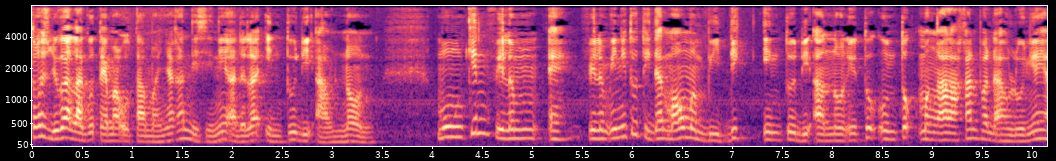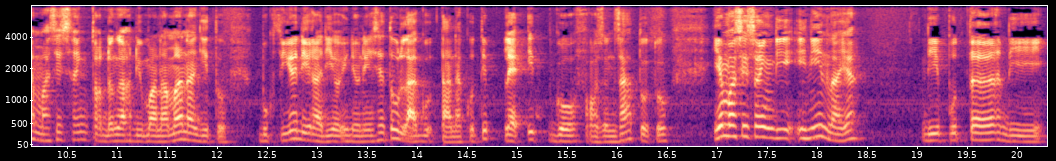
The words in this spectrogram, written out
Terus juga lagu tema utamanya kan di sini adalah Into the Unknown mungkin film eh film ini tuh tidak mau membidik Into the Unknown itu untuk mengalahkan pendahulunya yang masih sering terdengar di mana-mana gitu. Buktinya di radio Indonesia tuh lagu tanda kutip Let It Go Frozen 1 tuh ya masih sering di ini lah ya diputer di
